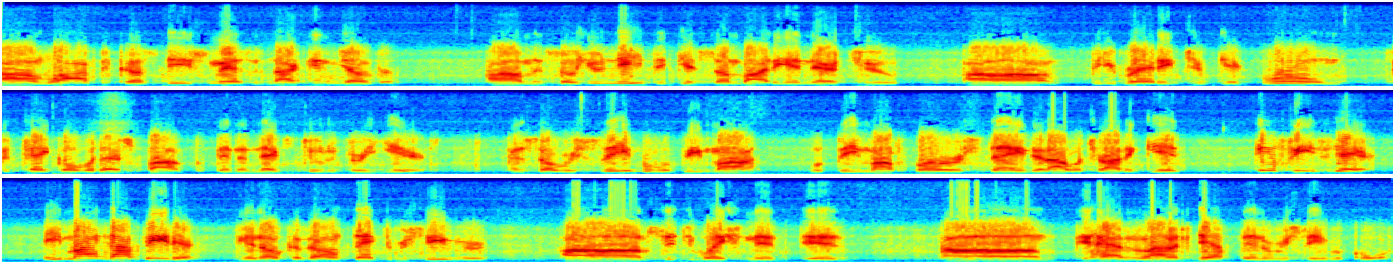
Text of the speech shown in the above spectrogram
Um, why? Because Steve Smith is not getting younger, um, and so you need to get somebody in there to uh, be ready to get groomed to take over that spot within the next two to three years. And so receiver would be my would be my first thing that I would try to get if he's there. He might not be there, you know, because I don't think the receiver um, situation is, is um, it has a lot of depth in the receiver corps.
